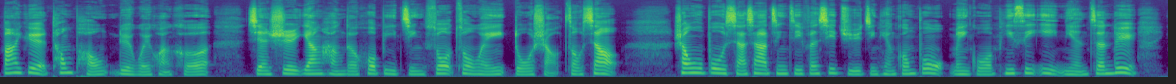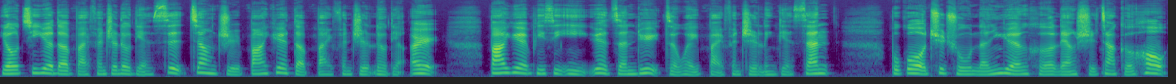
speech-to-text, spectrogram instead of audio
八月通膨略微缓和，显示央行的货币紧缩作为多少奏效。商务部辖下经济分析局今天公布，美国 PCE 年增率由七月的百分之六点四降至八月的百分之六点二，八月 PCE 月增率则为百分之零点三。不过，去除能源和粮食价格后，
